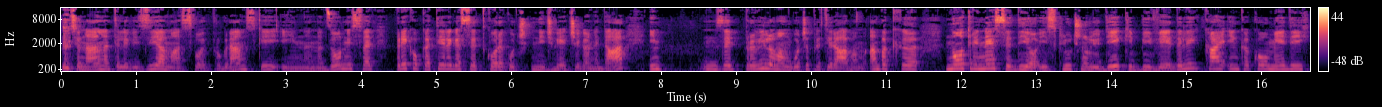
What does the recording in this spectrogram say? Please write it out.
nacionalna televizija, ima svoj programski in nadzorni svet, preko katerega se tako rekoč nič večjega ne da. In Zdaj, praviloma, mogoče pretiravam, ampak eh, notri ne sedijo izključno ljudje, ki bi vedeli, kaj in kako v medijih,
